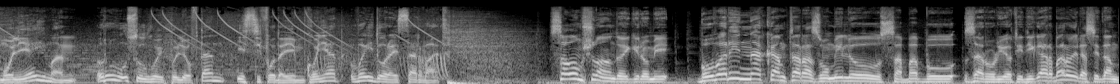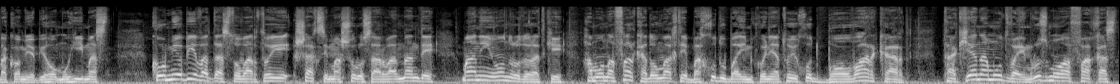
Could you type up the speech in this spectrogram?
молияи ман роҳ усулҳои пул ёфтан истифодаи имконият ва идораи сарват. Салом шунавандаои гиромӣ боварӣ на камтар аз омилу сабабу заруриёти дигар барои расидан ба комёбиҳо муҳим аст. комёбӣ ва дастовардҳои шахси машҳуру сарватманде маънии онро дорад ки ҳамон нафар кадом вақте ба худу ба имкониятҳои худ бовар кард. такя намуд ва имрӯз муваффақ аст.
